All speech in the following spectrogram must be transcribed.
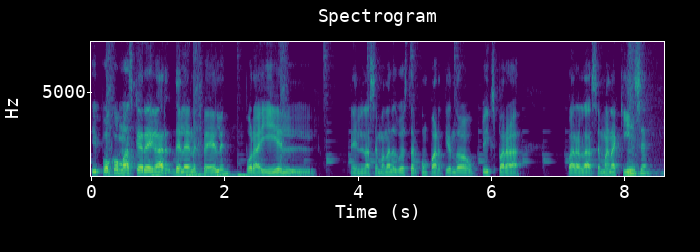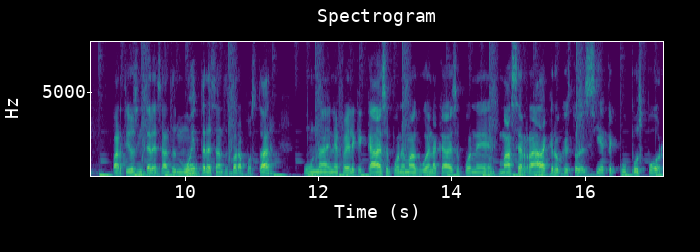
Y poco más que agregar de la NFL. Por ahí el, en la semana les voy a estar compartiendo picks para, para la semana 15. Partidos interesantes, muy interesantes para apostar. Una NFL que cada vez se pone más buena, cada vez se pone más cerrada. Creo que esto de 7 cupos por,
